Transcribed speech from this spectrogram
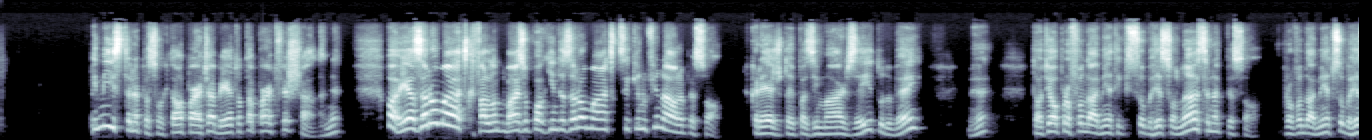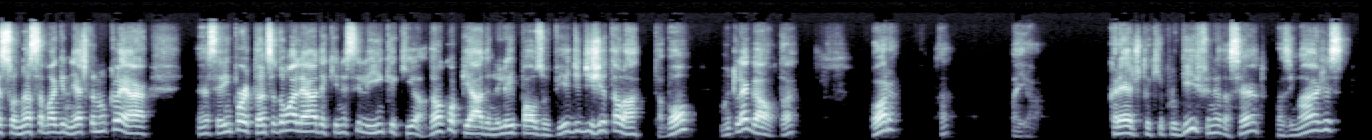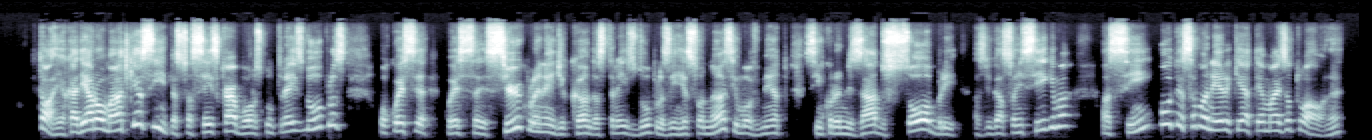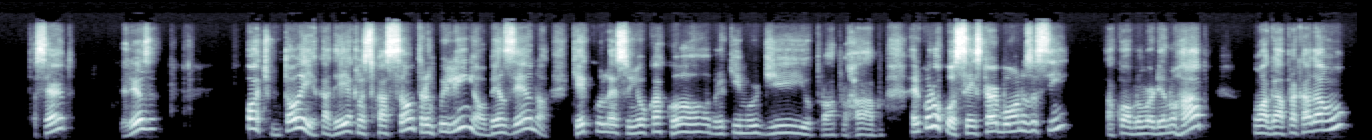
E mista, né, pessoal? Que tá uma parte aberta, outra parte fechada, né? Bom, e as aromáticas, falando mais um pouquinho das aromáticas aqui no final, né, pessoal? Crédito aí para as imagens aí, tudo bem? Né? Então tem um aprofundamento aqui sobre ressonância, né, pessoal? Aprofundamento sobre ressonância magnética nuclear. Né? Seria importante você dar uma olhada aqui nesse link aqui, ó. Dá uma copiada nele aí, pausa o vídeo e digita lá, tá bom? Muito legal, tá? Bora? Tá? Aí, ó. Crédito aqui para o GIF, né? Tá certo? As imagens. Então, a cadeia aromática é assim, pessoal, seis carbonos com três duplas, ou com esse, com esse círculo né, indicando as três duplas em ressonância, em movimento sincronizado sobre as ligações sigma, assim, ou dessa maneira que é até mais atual, né? Tá certo? Beleza? Ótimo. Então aí, a cadeia, a classificação, tranquilinha, ó, benzeno, ó, que sonhou com a cobra que mordia o próprio rabo. Aí ele colocou seis carbonos assim, a cobra mordendo o rabo, um H para cada um,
